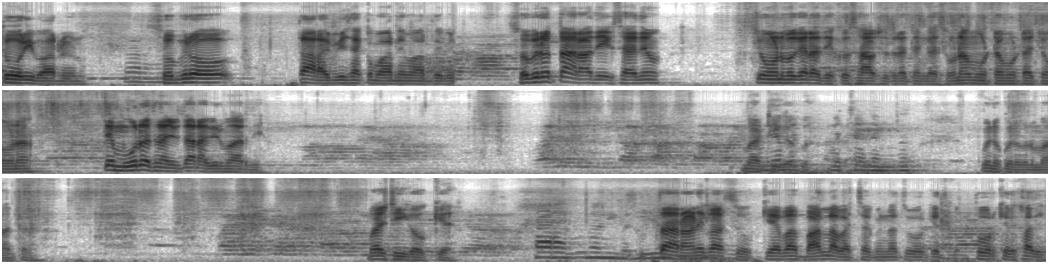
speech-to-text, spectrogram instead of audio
ਤੋਰੀ ਬਾਹਰ ਨੇ ਉਹਨੂੰ ਸੋ ਵੀਰੋ ਧਾਰਾ ਵੀ ਸੱਕ ਮਾਰਨੇ ਮਾਰਦੇ ਕੋਈ ਸੋ ਵੀਰੋ ਧਾਰਾ ਦੇਖ ਸਕਦੇ ਹੋ। ਚੋਣ ਵਗੈਰਾ ਦੇਖੋ ਸਾਫ਼ ਸੁਥਰਾ ਚੰਗਾ ਸੋਹਣਾ ਮੋਟਾ ਮੋਟਾ ਚੋਣ ਆ। ਤੇ ਮੂੰਹ ਰਸਣਾ ਵੀ ਧਾਰਾ ਵੀਰ ਮਾਰਦੇ ਬਸ ਠੀਕ ਆ ਕੋਈ। ਬੱਚਾ ਚੰਗਾ। ਕੋਈ ਨਾ ਕੋਈ ਨਾ ਕੋਈ ਨਾ ਮਾਰ ਧਾਰਾ ਬਸ ਠੀਕ ਆ ਓਕੇ ਆ। ਸਾਰਾ ਪੂਰਾ ਨਹੀਂ ਵਧੀਆ। ਧਾਰਾਂ ਵਾਲੇ ਪਾਸੇ ਓਕੇ ਆ ਬਸ ਬਾਹਰਲਾ ਬੱਚਾ ਕੋਈ ਨਾ ਤੋੜ ਕੇ ਤੋੜ ਕੇ ਦਿਖਾ ਦੇ।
